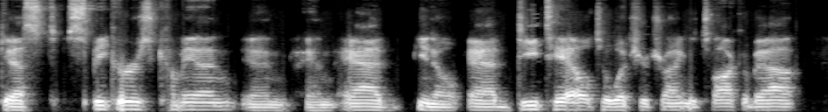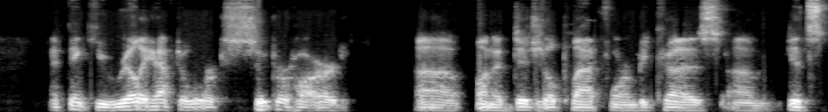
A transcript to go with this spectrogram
guest speakers come in and and add, you know, add detail to what you're trying to talk about. I think you really have to work super hard uh, on a digital platform because um, it's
